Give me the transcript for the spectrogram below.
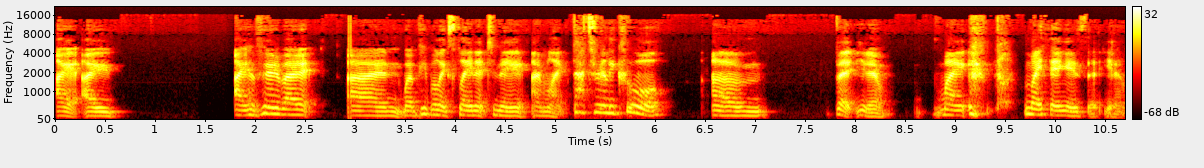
I I have heard about it, and when people explain it to me, I'm like, that's really cool. Um, but you know, my my thing is that you know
